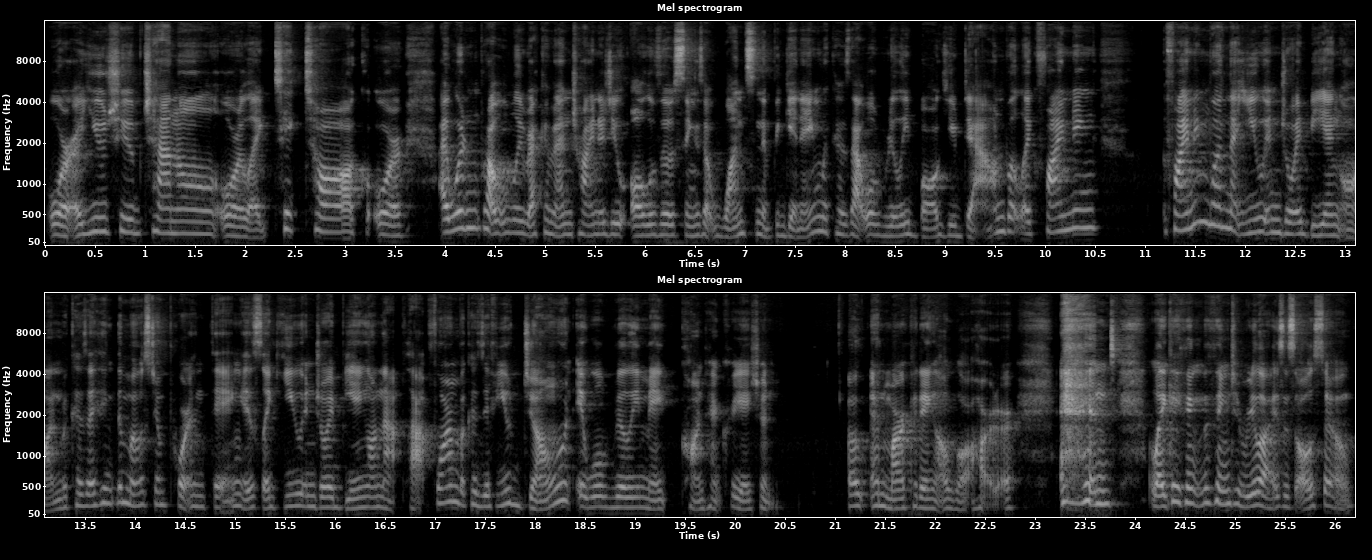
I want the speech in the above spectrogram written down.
or a youtube channel or like tiktok or i wouldn't probably recommend trying to do all of those things at once in the beginning because that will really bog you down but like finding finding one that you enjoy being on because I think the most important thing is like you enjoy being on that platform because if you don't, it will really make content creation oh, and marketing a lot harder. And like I think the thing to realize is also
